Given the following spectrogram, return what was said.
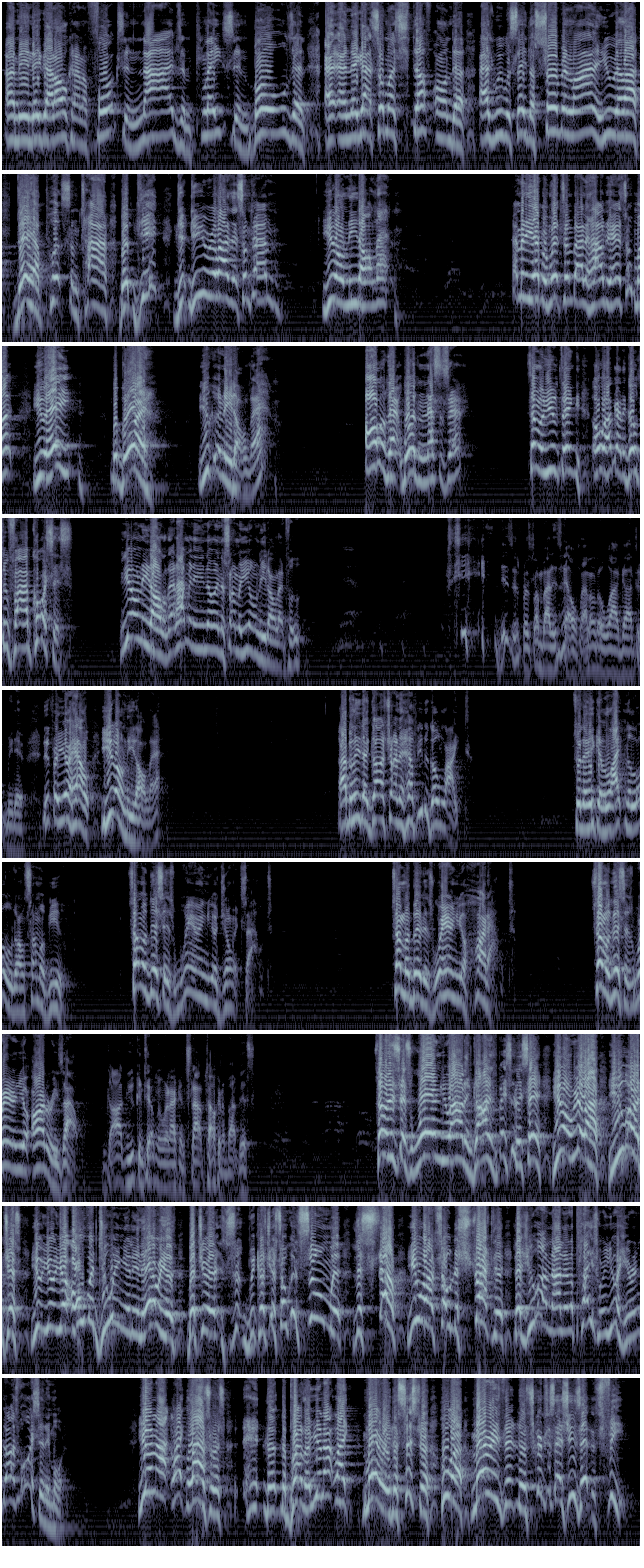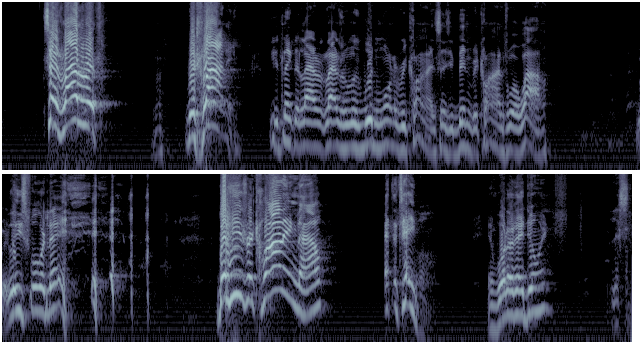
I mean, they've got all kind of forks and knives and plates and bowls, and, and, and, they got so much stuff on the, as we would say, the serving line, and you realize they have put some time. But did, did do you realize that sometimes you don't need all that? How many ever went to somebody's house and had so much you ate, but boy, you couldn't eat all that. All of that wasn't necessary. Some of you think, oh, I got to go through five courses. You don't need all of that. How many of you know in the summer you don't need all that food? this is for somebody's health. I don't know why God took me there. This is for your health. You don't need all that. I believe that God's trying to help you to go light so that He can lighten the load on some of you. Some of this is wearing your joints out. Some of it is wearing your heart out. Some of this is wearing your arteries out. God, you can tell me when I can stop talking about this. Somebody's just wearing you out, and God is basically saying, you don't realize you are just, you, you, you're overdoing it in areas, but you're, because you're so consumed with this stuff, you are so distracted that you are not in a place where you're hearing God's voice anymore. You're not like Lazarus, the, the brother. You're not like Mary, the sister, who are Mary, the, the scripture says she's at his feet. Says Lazarus reclining. You'd think that Lazarus wouldn't want to recline since he'd been reclined for a while, for at least four days. but he's reclining now at the table. And what are they doing? Listening.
